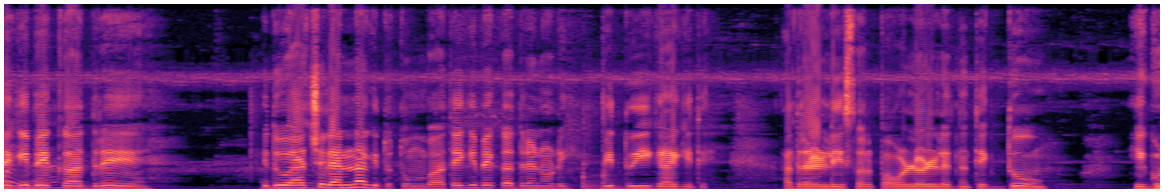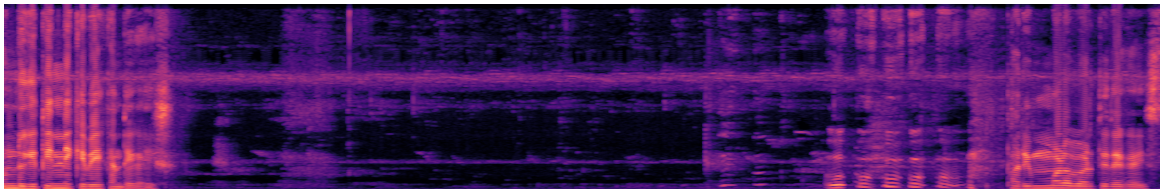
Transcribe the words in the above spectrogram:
ತೆಗಿಬೇಕಾದ್ರೆ ಇದು ಆ್ಯಕ್ಚುಲಿ ಹಣ್ಣಾಗಿತ್ತು ತುಂಬ. ತೆಗಿಬೇಕಾದ್ರೆ ನೋಡಿ ಬಿದ್ದು ಹೀಗಾಗಿದೆ. ಅದರಲ್ಲಿ ಸ್ವಲ್ಪ ಒಳ್ಳೊಳ್ಳೆದನ್ನ ತೆಗೆದು ಈ ಗುಂಡಿಗೆ ತಿನ್ನಕ್ಕೆ ಬೇಕಂತೆ ಗೈಸ್ ಪರಿಮಳ ಬರ್ತಿದೆ ಗೈಸ್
